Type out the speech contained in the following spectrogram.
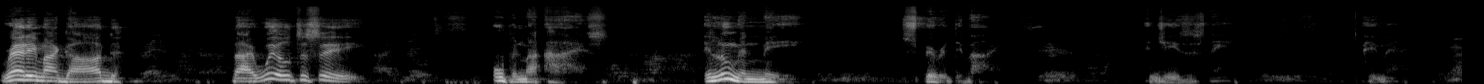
Ready, my God, thy will to see. Open my eyes. Illumine me, Spirit divine. In Jesus' name, amen.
